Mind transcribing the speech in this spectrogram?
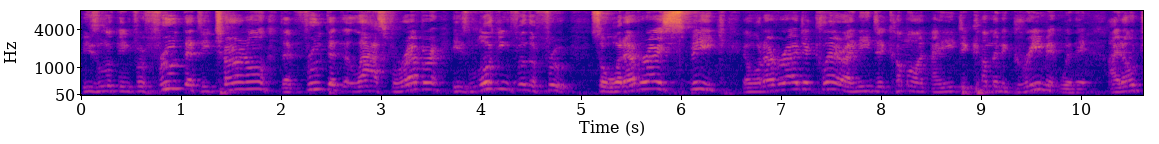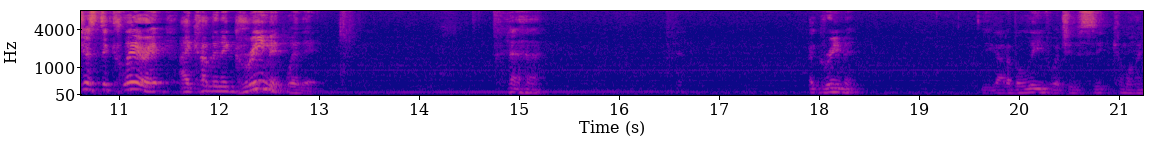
He's looking for fruit that's eternal, that fruit that, that lasts forever. He's looking for the fruit. So whatever I speak and whatever I declare, I need to come on, I need to come in agreement with it. I don't just declare it, I come in agreement with it. agreement. You got to believe what you see. Come on, you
